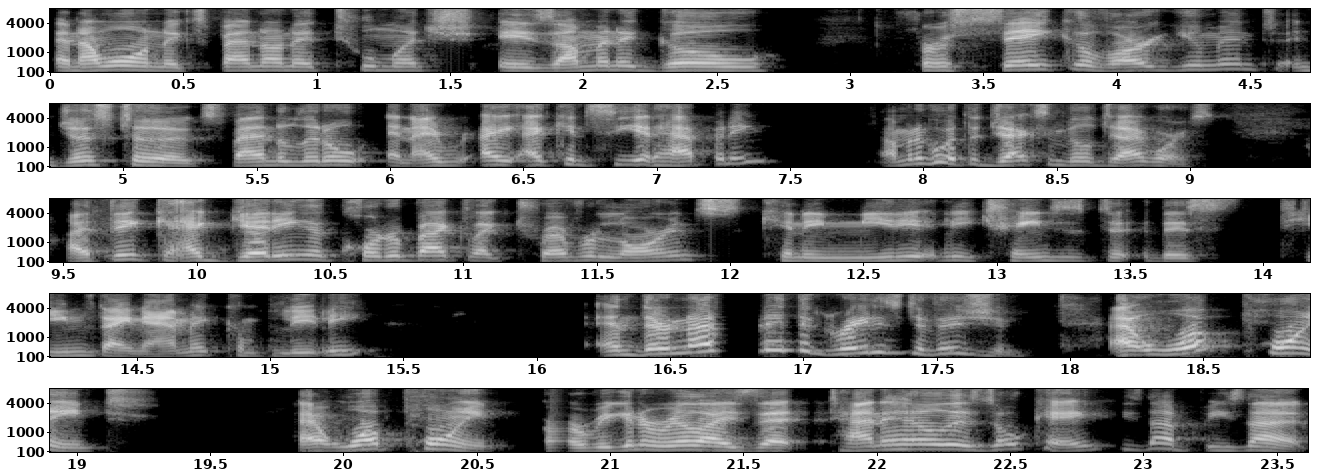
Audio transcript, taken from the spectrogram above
and I won't expand on it too much. Is I'm gonna go for sake of argument and just to expand a little, and I I, I can see it happening. I'm gonna go with the Jacksonville Jaguars. I think getting a quarterback like Trevor Lawrence can immediately change this, this team's dynamic completely. And they're not in the greatest division. At what point? At what point are we gonna realize that Tannehill is okay? He's not. He's not.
